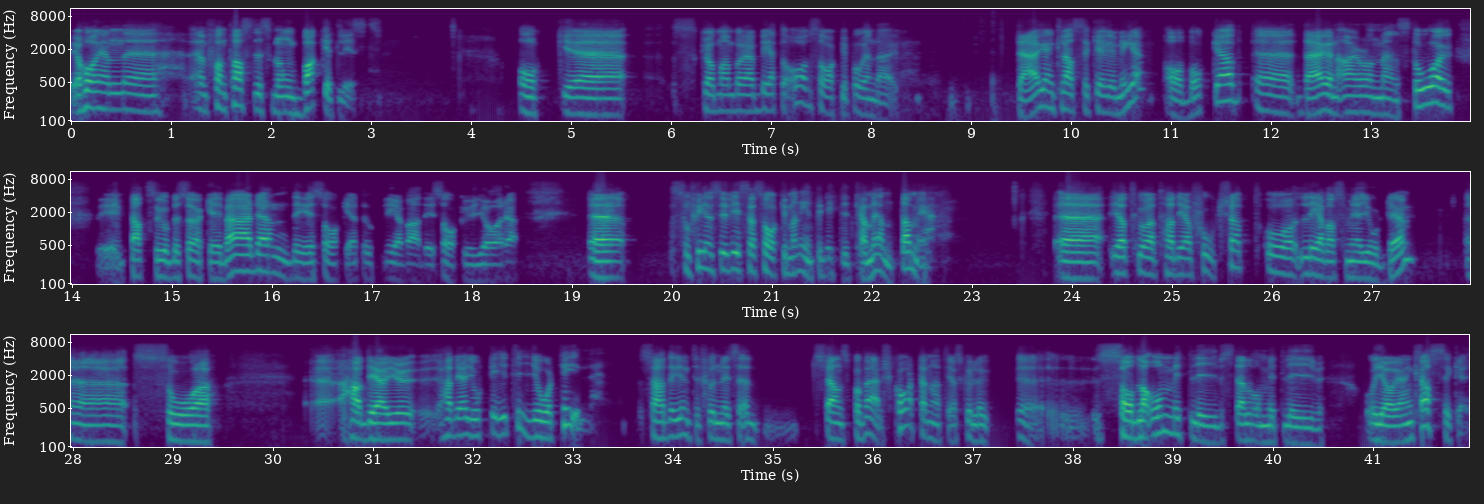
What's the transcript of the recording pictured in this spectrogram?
jag har en, eh, en fantastiskt lång bucket list. Och eh, ska man börja beta av saker på den där där en klassiker är med, avbockad. Eh, där en Ironman står. Det är platser att besöka i världen. Det är saker att uppleva. Det är saker att göra. Eh, så finns det vissa saker man inte riktigt kan vänta med. Eh, jag tror att hade jag fortsatt att leva som jag gjorde eh, så Eh, hade jag ju hade jag gjort det i tio år till så hade det inte funnits en chans på världskartan att jag skulle eh, sadla om mitt liv, ställa om mitt liv och göra en klassiker.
